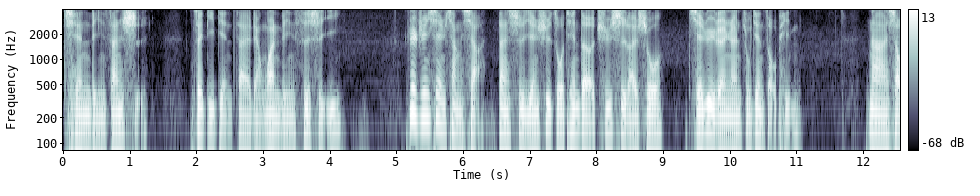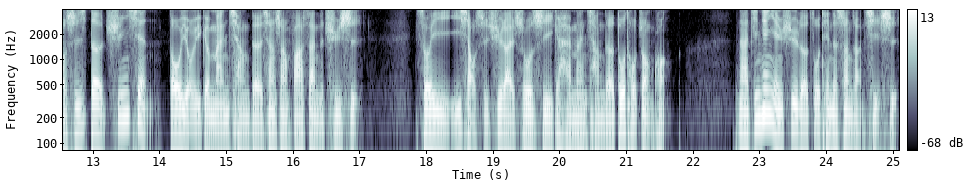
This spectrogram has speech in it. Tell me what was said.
千零三十，最低点在两万零四十一，日均线向下，但是延续昨天的趋势来说，斜率仍然逐渐走平。那小时的均线都有一个蛮强的向上发散的趋势，所以以小时区来说，是一个还蛮强的多头状况。那今天延续了昨天的上涨气势，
